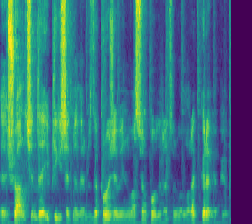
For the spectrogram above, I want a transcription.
E, şu an için de iplik işletmelerimizde proje ve inovasyon koordinatörü olarak görev yapıyorum.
